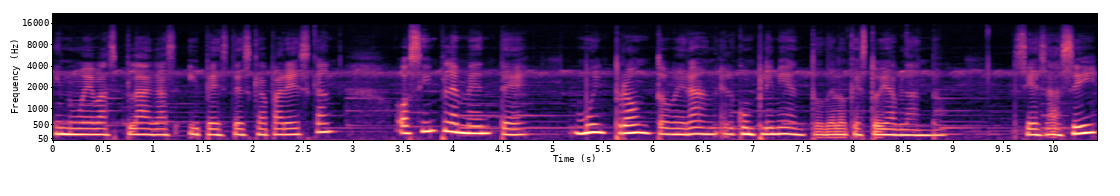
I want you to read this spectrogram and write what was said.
y nuevas plagas y pestes que aparezcan, o simplemente muy pronto verán el cumplimiento de lo que estoy hablando. Si es así,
